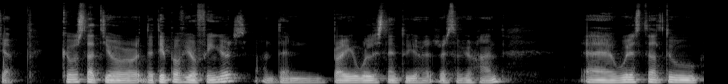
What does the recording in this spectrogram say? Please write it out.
yeah cause that your the tip of your fingers and then probably will extend to your rest of your hand uh, will start to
